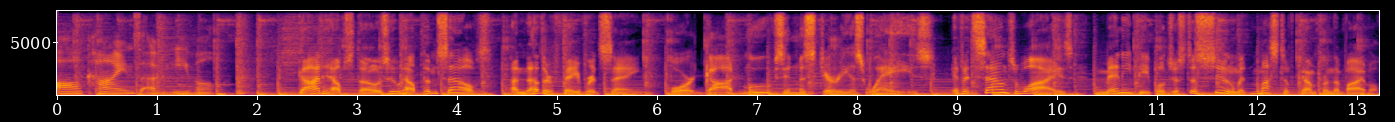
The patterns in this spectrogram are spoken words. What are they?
all kinds of evil. God helps those who help themselves, another favorite saying. Or God moves in mysterious ways. If it sounds wise, many people just assume it must have come from the Bible.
